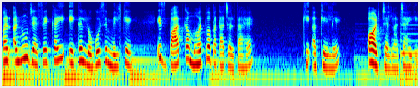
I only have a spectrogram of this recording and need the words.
पर अनु जैसे कई एकल लोगों से मिलके इस बात का महत्व पता चलता है कि अकेले और चलना चाहिए।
